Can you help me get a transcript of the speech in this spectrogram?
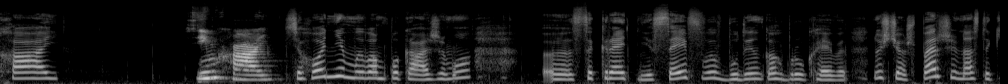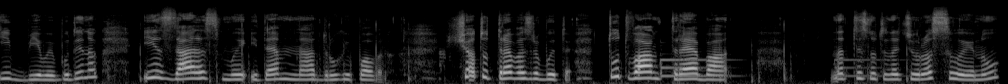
хай! Всім хай! Сьогодні ми вам покажемо е, секретні сейфи в будинках Брукхейвен. Ну що ж, перший в нас такий білий будинок, і зараз ми йдемо на другий поверх. Що тут треба зробити? Тут вам треба натиснути на цю рослину,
